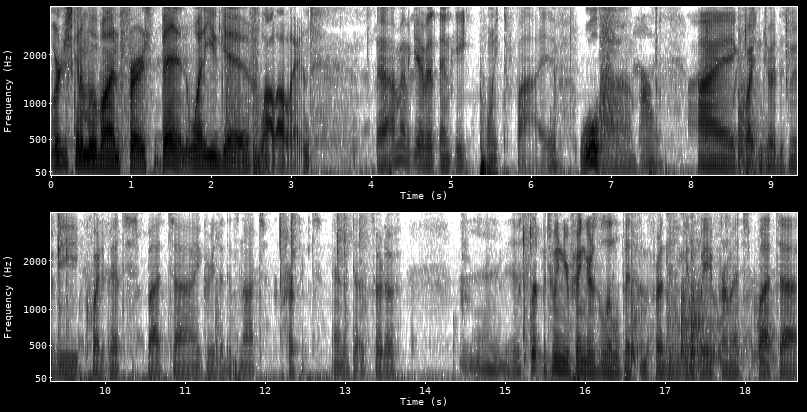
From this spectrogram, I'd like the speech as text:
we're just gonna move on first. Ben, what do you give La La Land? Yeah, I'm gonna give it an 8.5. Ooh, I quite enjoyed this movie quite a bit, but uh, I agree that it's not perfect, and it does sort of uh, slip between your fingers a little bit the further you get away from it. But uh,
